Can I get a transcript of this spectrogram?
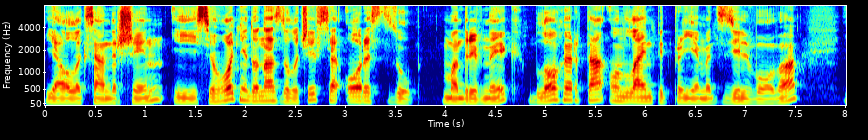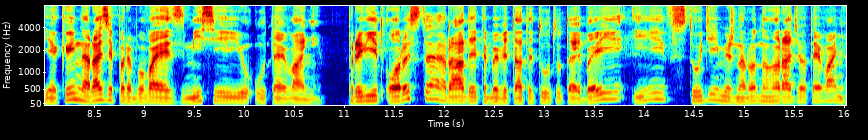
Я Олександр Шин, і сьогодні до нас долучився Орест Зуб, мандрівник, блогер та онлайн-підприємець зі Львова, який наразі перебуває з місією у Тайвані. Привіт, Оресте! Радий тебе вітати тут у Тайбеї і в студії Міжнародного радіо Тайваню.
